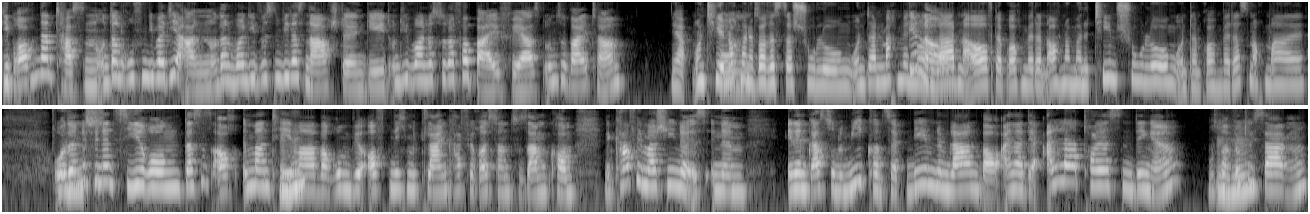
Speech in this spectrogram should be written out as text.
die brauchen dann Tassen und dann rufen die bei dir an und dann wollen die wissen, wie das Nachstellen geht und die wollen, dass du da vorbeifährst und so weiter. Ja, und hier nochmal eine Barista-Schulung und dann machen wir einen Genau. neuen Laden auf, da brauchen wir dann auch nochmal eine Teamschulung und dann brauchen wir das nochmal. Oder eine Finanzierung, das ist auch immer ein Thema, warum wir oft nicht mit kleinen Kaffeeröstern zusammenkommen. Eine Kaffeemaschine ist in einem, in einem Gastronomiekonzept neben dem Ladenbau einer der allerteuersten Dinge, muss man wirklich sagen.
